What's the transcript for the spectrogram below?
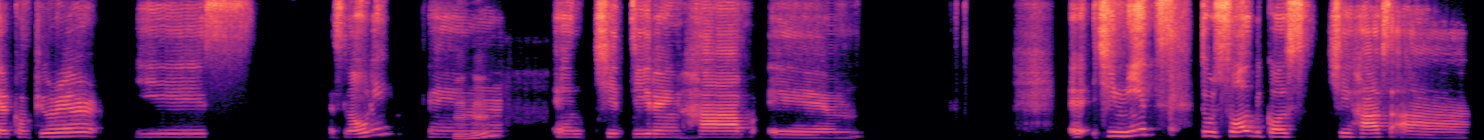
her computer is slowly and, mm -hmm. and she didn't have um, uh, she needs to solve because she has a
